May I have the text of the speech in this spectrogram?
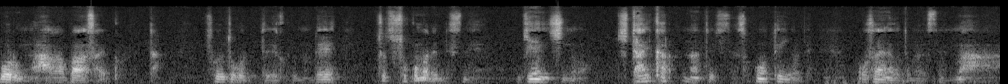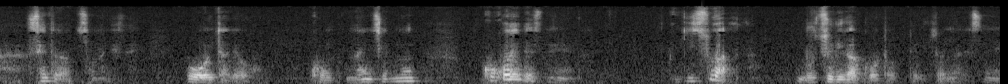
ボルン、ハーバーサイクルといった、そういうところで出てくるので、ちょっとそこまでですね、原子の気体からなんてですね、そこの定義まで抑えなくてもですね、まあ、センターだとそんなにですね、大分でこうないんですけども、ここでですね、実は物理学をとっている人にはですね、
